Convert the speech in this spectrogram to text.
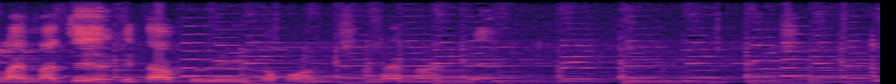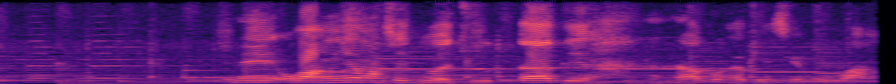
online aja ya kita beli toko online aja. Ini uangnya masih 2 juta dia. Aku habisin uang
